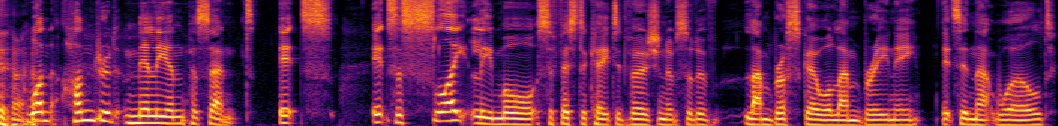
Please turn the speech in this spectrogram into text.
100 million percent. It's it's a slightly more sophisticated version of sort of Lambrusco or Lambrini. It's in that world,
